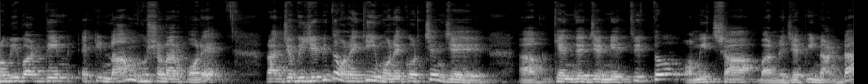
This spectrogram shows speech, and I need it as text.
রবিবার দিন একটি নাম ঘোষণার পরে রাজ্য বিজেপিতে অনেকেই মনে করছেন যে কেন্দ্রের যে নেতৃত্ব অমিত শাহ বা জেপি নাড্ডা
